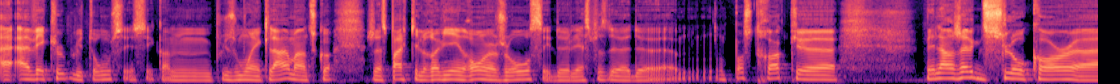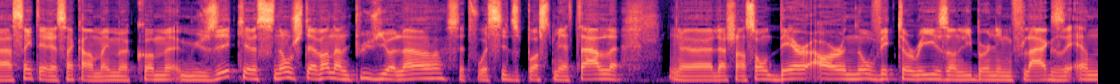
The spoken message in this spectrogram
avec eux plutôt. C'est comme plus ou moins clair, mais en tout cas, j'espère qu'ils reviendront un jour. C'est de l'espèce de, post-rock. euh, Mélangé avec du slowcore, euh, assez intéressant quand même comme musique. Sinon, juste avant, dans le plus violent, cette fois-ci du post-metal, euh, la chanson There Are No Victories, Only Burning Flags and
